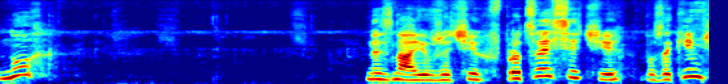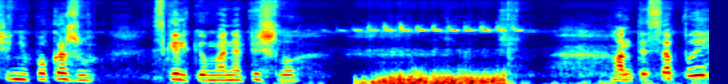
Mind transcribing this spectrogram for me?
Ну, не знаю вже, чи в процесі, чи по закінченню покажу, скільки в мене пішло антисапи.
